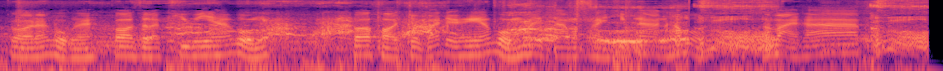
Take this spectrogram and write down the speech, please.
ก็นะผมนะ ก็สำหรับคลิปนี้ครับผม ก็ขอจบไว้เดี๋ยวนี้ครับผมไปตามมาใหม่คลิปหน้านะครับผมบ๊ายบายครับ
